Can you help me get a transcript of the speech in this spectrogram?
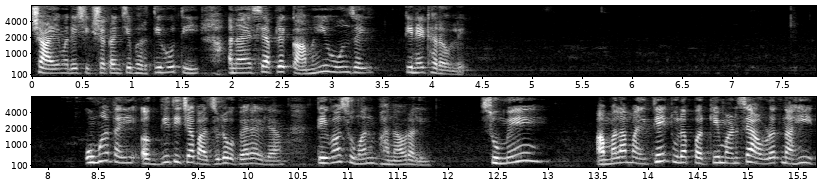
शाळेमध्ये शिक्षकांची भरती होती अनायसे आपले कामही होऊन जाईल तिने ठरवले. उमाताई अगदी तिच्या बाजूला उभ्या राहिल्या तेव्हा सुमन भानावर आली. सुमे! आम्हाला माहिती आहे तुला परकी माणसे आवडत नाहीत.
